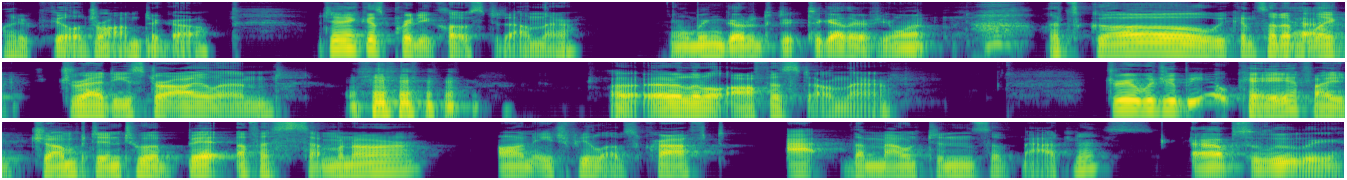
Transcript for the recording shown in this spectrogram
like feel drawn to go. Which I think is pretty close to down there. Well, we can go to, together if you want. Let's go. We can set up Yeah. like Dread Easter Island, a, a little office down there. Drew, would you be okay if I jumped into a bit of a seminar on H.P. Lovecraft at the Mountains of Madness? Absolutely.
